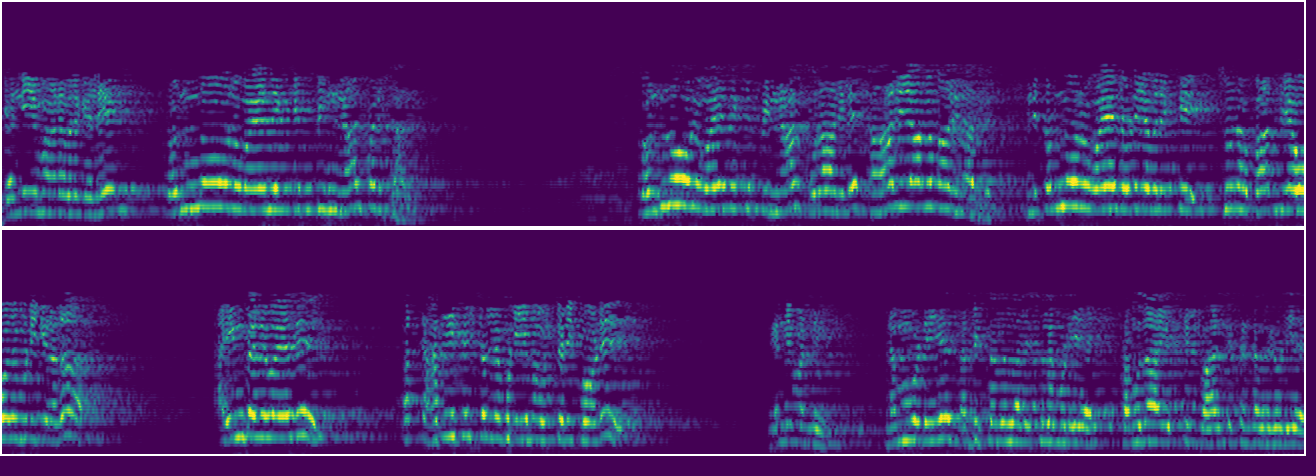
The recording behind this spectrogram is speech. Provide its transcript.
கண்ணியமானவர்களே தொண்ணூறு வயதுக்கு பின்னால் படித்தார்கள். தொண்ணூறு வயதுக்கு பின்னால் குரானிலே காரியாக மாறினார்கள். இந்த தொண்ணூறு வயதுடையவருக்கு சூர பாத்தியா ஓத முடிகிறதா? ஐம்பது வயது பத்து ஹதீஸை சொல்ல முடியுமா உச்சரிப்போடு? கண்ணிமல்லி நம்முடைய நபி சொல்லா அலிஸ்லமுடைய சமுதாயத்தில் வாழ்ந்து சென்றவர்களுடைய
